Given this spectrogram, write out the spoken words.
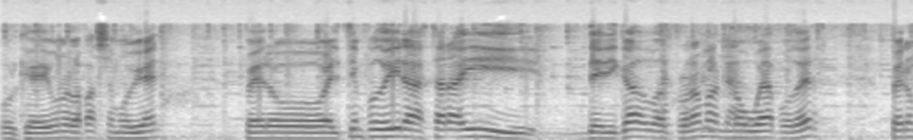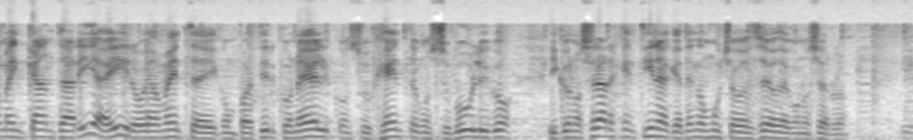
porque uno la pasa muy bien, pero el tiempo de ir a estar ahí dedicado al programa complicado. no voy a poder. Pero me encantaría ir, obviamente, y compartir con él, con su gente, con su público y conocer a Argentina, que tengo muchos deseos de conocerlo. Sí,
